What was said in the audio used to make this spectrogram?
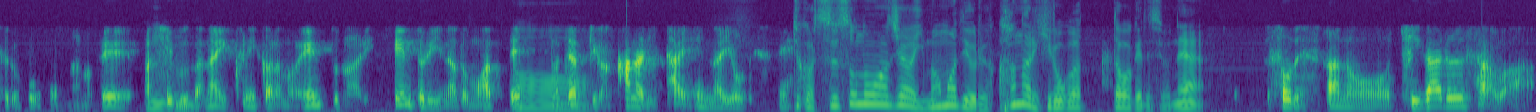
する方法なので、まあ支部がない国からのエントラリーエントリーなどもあって、まあジャッジがかなり大変なようですねて。か裾野はじゃあ今までよりかなり広がったわけですよね。そうです。あの気軽さは、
